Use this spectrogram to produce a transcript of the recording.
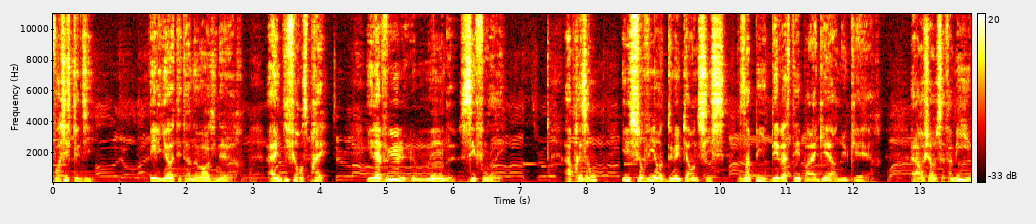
voici ce qu'il dit. Elliot est un homme ordinaire, à une différence près. Il a vu le monde s'effondrer. À présent, il survit en 2046 dans un pays dévasté par la guerre nucléaire. À la recherche de sa famille,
